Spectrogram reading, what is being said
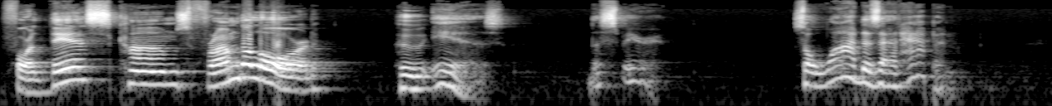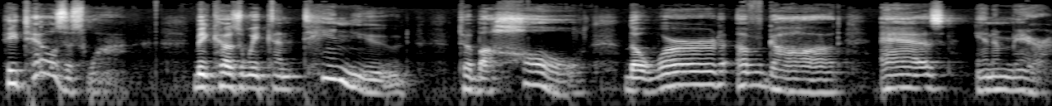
For this comes from the Lord who is the Spirit. So, why does that happen? He tells us why. Because we continued to behold the Word of God as in a mirror.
